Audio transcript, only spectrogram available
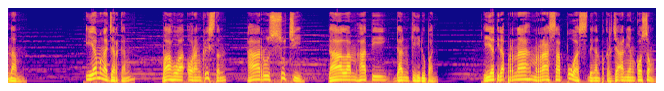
6. Ia mengajarkan bahwa orang Kristen harus suci dalam hati dan kehidupan. Ia tidak pernah merasa puas dengan pekerjaan yang kosong.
